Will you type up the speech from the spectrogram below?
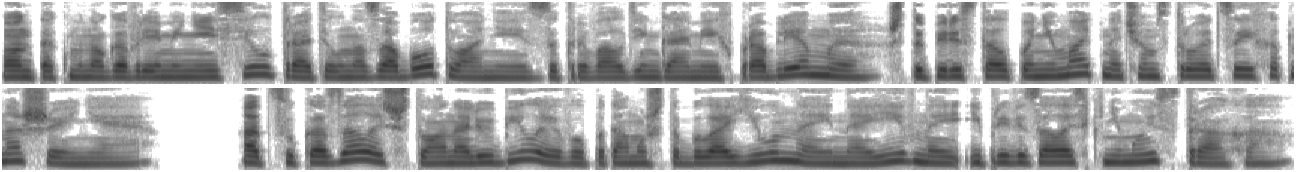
Он так много времени и сил тратил на заботу о ней, закрывал деньгами их проблемы, что перестал понимать, на чем строятся их отношения. Отцу казалось, что она любила его, потому что была юной, наивной и привязалась к нему из страха.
